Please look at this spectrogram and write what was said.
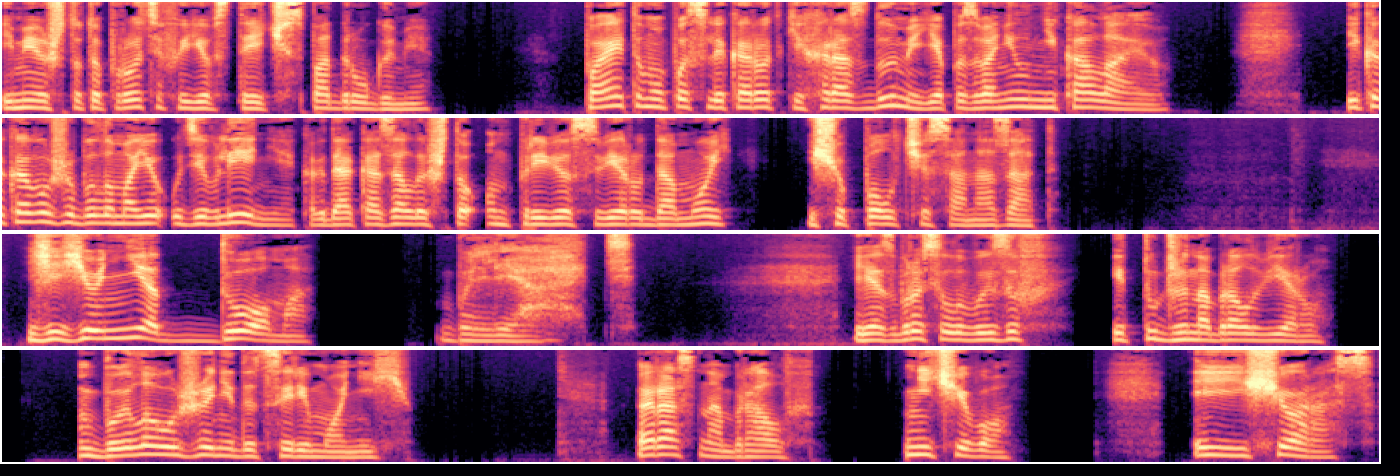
имею что-то против ее встреч с подругами. Поэтому после коротких раздумий я позвонил Николаю. И каково же было мое удивление, когда оказалось, что он привез Веру домой еще полчаса назад. Ее нет дома. Блять. Я сбросил вызов и тут же набрал Веру. Было уже не до церемоний. Раз набрал. Ничего. И еще раз.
